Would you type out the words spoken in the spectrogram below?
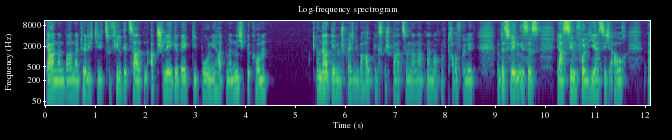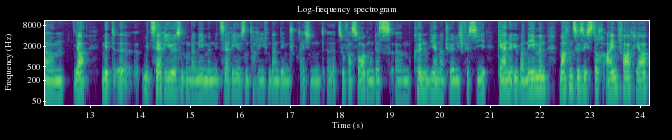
ja, und dann waren natürlich die zu viel gezahlten Abschläge weg, die Boni hat man nicht bekommen und hat dementsprechend überhaupt nichts gespart, sondern hat dann auch noch draufgelegt. Und deswegen ist es ja sinnvoll, hier sich auch ähm, ja mit, äh, mit seriösen Unternehmen, mit seriösen Tarifen dann dementsprechend äh, zu versorgen. Und das ähm, können wir natürlich für Sie gerne übernehmen. Machen Sie sich's doch einfach, ja,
